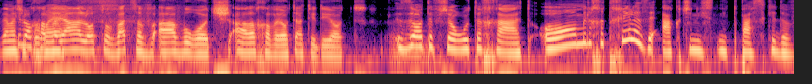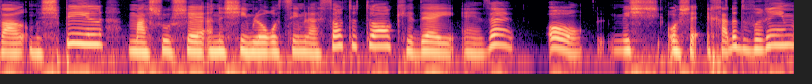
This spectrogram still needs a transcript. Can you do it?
זה מה כאילו שקורה. החוויה הלא טובה צבעה עבורו את שאר החוויות העתידיות. זאת אפשרות אחת, או מלכתחילה זה אקט שנתפס כדבר משפיל, משהו שאנשים לא רוצים לעשות אותו כדי אה, זה, או, מיש, או שאחד הדברים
